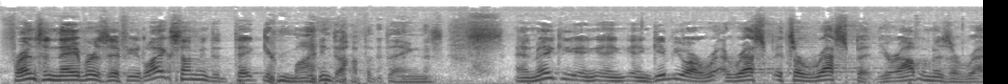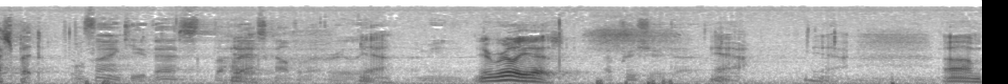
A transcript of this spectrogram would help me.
friends and neighbors, if you'd like something to take your mind off of things and make you and, and, give you a respite, it's a respite. Your album is a respite. Well, thank you. That's the Yeah. highest compliment, really. Yeah. I mean, It really is. I appreciate that. Yeah, yeah. Um,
